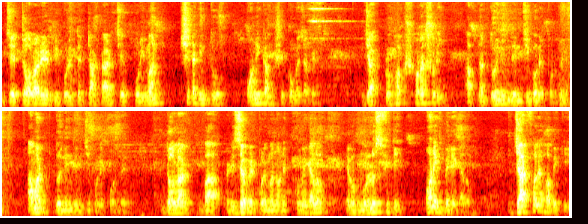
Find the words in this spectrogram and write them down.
যে ডলারের বিপরীতে টাকার যে পরিমাণ সেটা কিন্তু অনেকাংশে কমে যাবে। যার প্রভাব সরাসরি আপনার দৈনন্দিন জীবনে পড়বে। আমার দৈনন্দিন জীবনে পড়বে। ডলার বা রিজার্ভের পরিমাণ অনেক কমে গেল এবং মূল্যস্ফীতি অনেক বেড়ে গেল। যার ফলে হবে কি,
